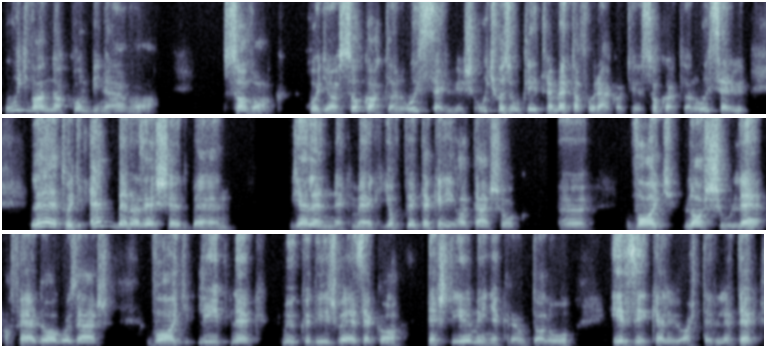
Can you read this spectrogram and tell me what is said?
úgy vannak kombinálva szavak, hogy a szokatlan újszerű, és úgy hozunk létre metaforákat, hogy a szokatlan újszerű, lehet, hogy ebben az esetben jelennek meg jobbféltekei hatások, vagy lassul le a feldolgozás, vagy lépnek működésbe ezek a testi élményekre utaló érzékelő agyterületek,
